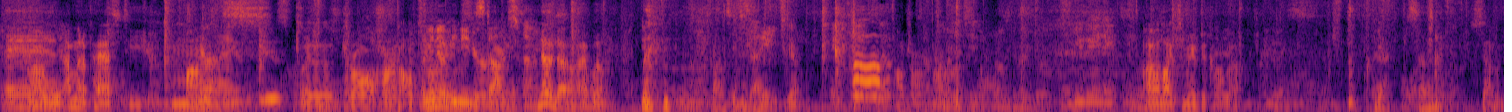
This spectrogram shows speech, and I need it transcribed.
and I'm gonna pass to you. Minus to draw a card. I'll Let me know if you need to your stop me. No, no, I will. Yeah. I'll draw a card. I would like to move to combat. Yeah, seven. Seven.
